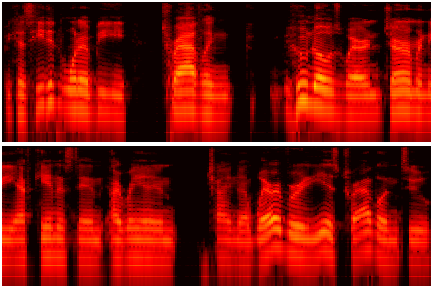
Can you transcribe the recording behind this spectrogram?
because he didn't want to be traveling who knows where in Germany, Afghanistan, Iran, China, wherever he is traveling to,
